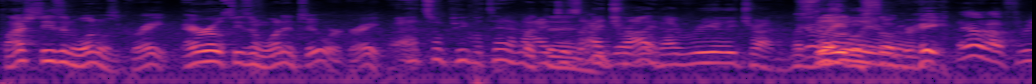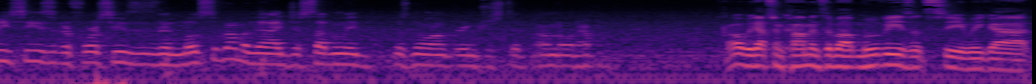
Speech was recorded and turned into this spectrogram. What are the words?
Flash season one was great. Arrow season one and two were great. That's what people tell me. But I just, then- I tried. I really tried. Like, Slade Visually, was so great. I got about three seasons or four seasons in most of them, and then I just suddenly was no longer interested. I don't know what happened. Oh, we got some comments about movies. Let's see. We got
